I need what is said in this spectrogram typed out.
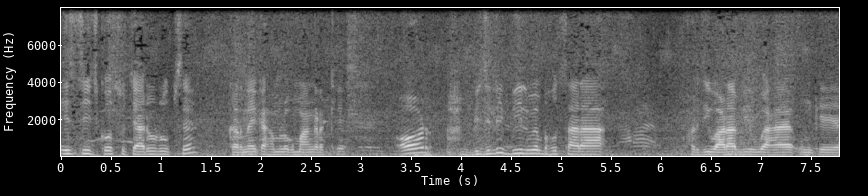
इस चीज़ को सुचारू रूप से करने का हम लोग मांग रखे और बिजली बिल में बहुत सारा फर्जीवाड़ा भी हुआ है, उनके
